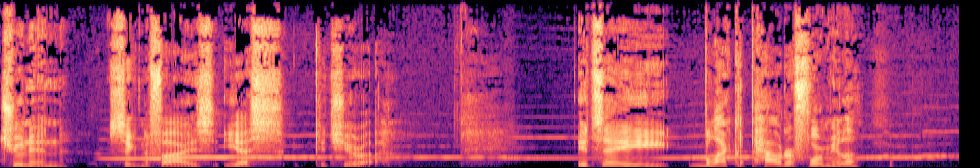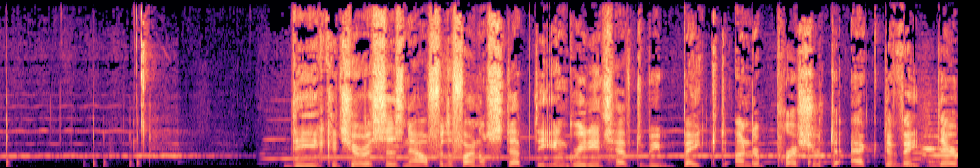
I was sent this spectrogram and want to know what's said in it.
chunin signifies yes, Kashira. It's a black powder formula. The Kashira says now for the final step, the ingredients have to be baked under pressure to activate their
